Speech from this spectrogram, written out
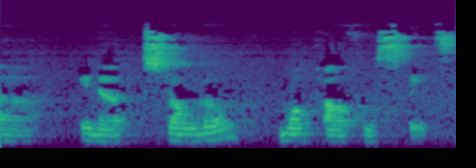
uh, in a stronger, more powerful space.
